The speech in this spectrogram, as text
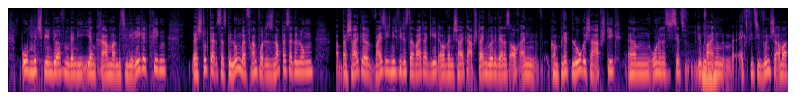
oben mitspielen dürfen, wenn die ihren Kram mal ein bisschen geregelt kriegen bei Stuttgart ist das gelungen, bei Frankfurt ist es noch besser gelungen. Bei Schalke weiß ich nicht, wie das da weitergeht, aber wenn Schalke absteigen würde, wäre das auch ein komplett logischer Abstieg, ähm, ohne dass ich es jetzt dem mhm. Verein nun explizit wünsche, aber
